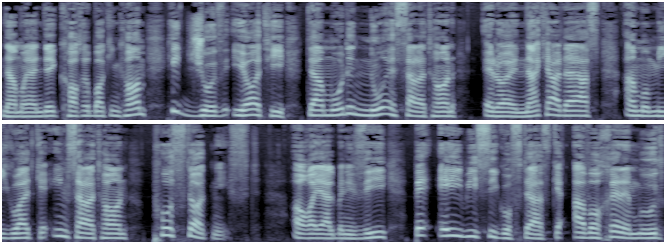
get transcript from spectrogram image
نماینده کاخ باکینگهام هیچ جزئیاتی در مورد نوع سرطان ارائه نکرده است اما می‌گوید که این سرطان پستاد نیست آقای البنیزی به ABC گفته است که اواخر امروز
